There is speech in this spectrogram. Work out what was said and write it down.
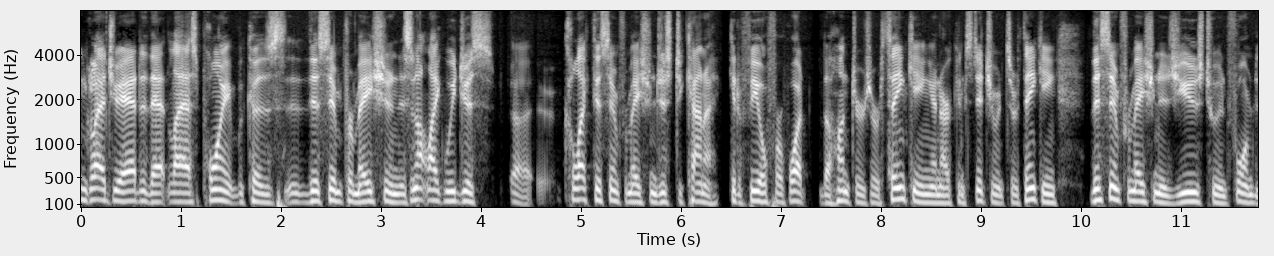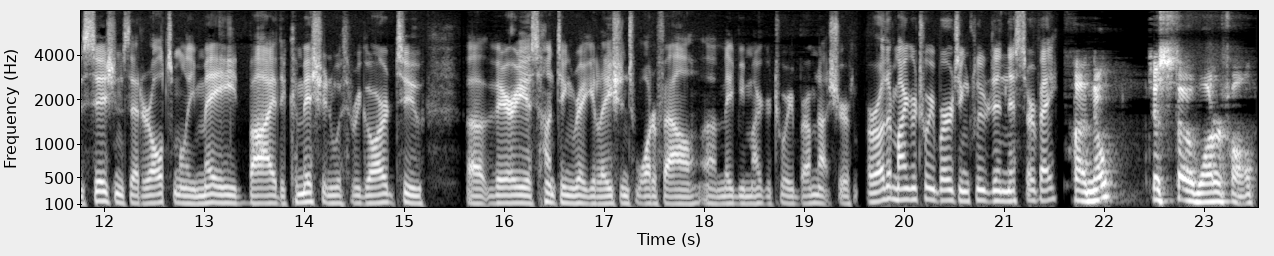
I'm glad you added that last point because this information is not like we just uh, collect this information just to kind of get a feel for what the hunters are thinking and our constituents are thinking. This information is used to inform decisions that are ultimately made by the commission with regard to uh, various hunting regulations, waterfowl, uh, maybe migratory, but I'm not sure. Are other migratory birds included in this survey? Uh, nope, just uh, waterfowl.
